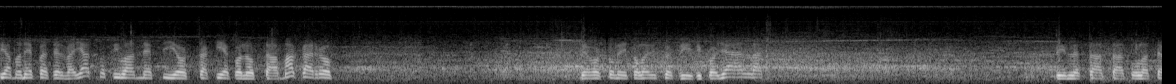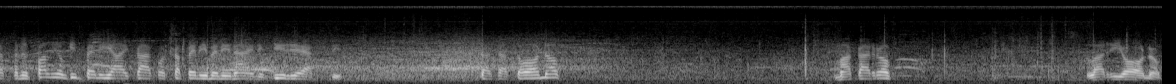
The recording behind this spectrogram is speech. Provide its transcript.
Hieman epäselvä jatkotilanne, jossa kiekon ottaa Makarov. Neuvostoliitolla ykkösviisikko jäällä. Sille saattaa tulla tässä nyt paljonkin peliaikaa, koska peli meni näin kirjäksi. Tässä Tonov Makarov. Larionov.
